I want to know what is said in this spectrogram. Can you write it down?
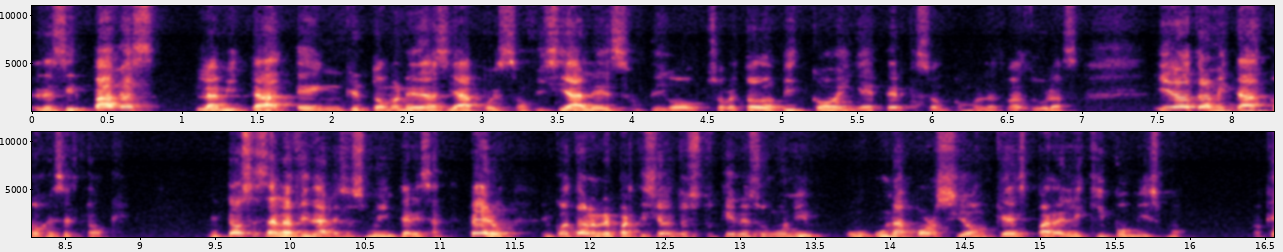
Es decir, pagas la mitad en criptomonedas ya pues oficiales, digo, sobre todo Bitcoin, Ether, que son como las más duras, y la otra mitad coges el token. Entonces, a la final eso es muy interesante. Pero en cuanto a la repartición, entonces tú tienes una porción que es para el equipo mismo, ¿ok?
